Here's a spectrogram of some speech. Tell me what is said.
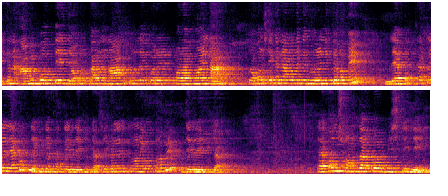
এখানে আমি বলতে যখন কারও নাম উল্লেখ করে করা হয় না, তখন সেখানে আমাদেরকে ধরে নিতে হবে লেখক থাকলে লেখক, লেখিকা থাকলে লেখিকা। সেখানে মনে করতে হবে যে লেখিকা। এখন সন্ধ্যার পর বৃষ্টি নেই।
